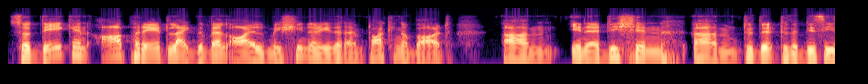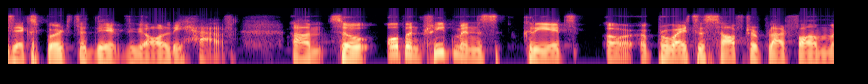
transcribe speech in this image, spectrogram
so they can operate like the well-oiled machinery that I'm talking about um, in addition um, to the to the disease experts that they, they already have. Um, so open treatments creates or provides a software platform.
